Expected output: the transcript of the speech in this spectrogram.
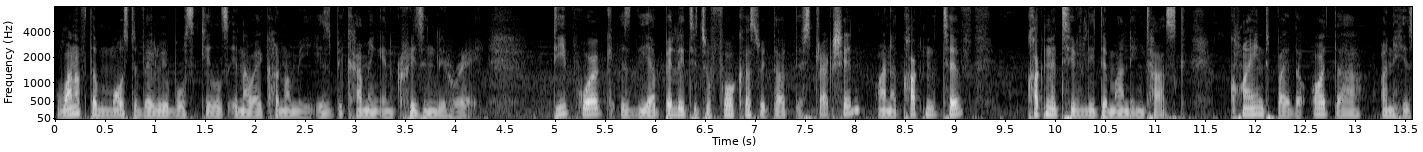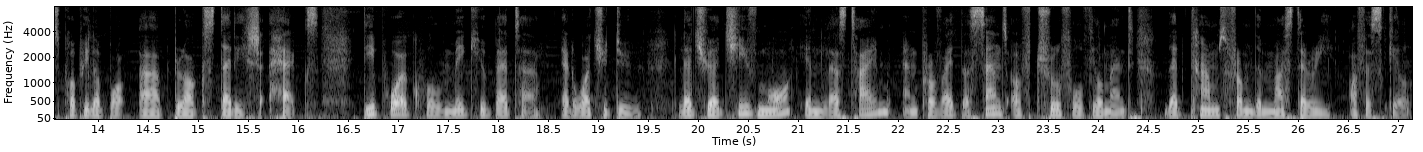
One of the most valuable skills in our economy is becoming increasingly rare. Deep work is the ability to focus without distraction on a cognitive, cognitively demanding task. Coined by the author on his popular bo- uh, blog Study Hacks, deep work will make you better at what you do, let you achieve more in less time, and provide the sense of true fulfillment that comes from the mastery of a skill.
